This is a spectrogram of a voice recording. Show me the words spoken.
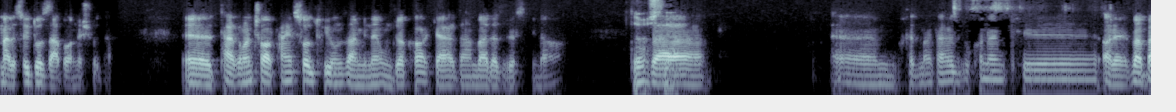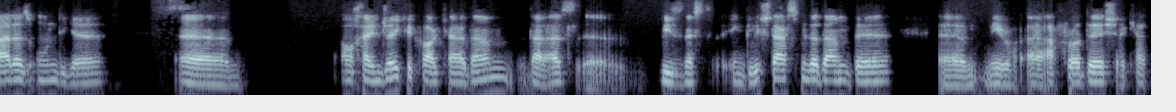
مدرسه های دو زبانه شدن. تقریبا چهار پنج سال توی اون زمینه اونجا کار کردم بعد از رسپینا و خدمت عرض بکنم که آره و بعد از اون دیگه آخرین جایی که کار کردم در اصل business English درس می‌دادم به افراد شرکت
